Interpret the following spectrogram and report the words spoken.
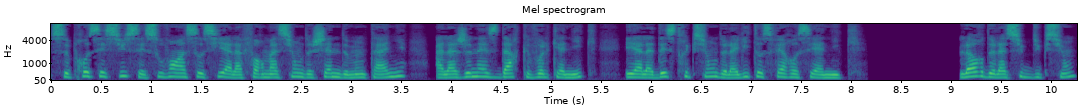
Ce processus est souvent associé à la formation de chaînes de montagnes, à la genèse d'arcs volcaniques, et à la destruction de la lithosphère océanique. Lors de la subduction,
